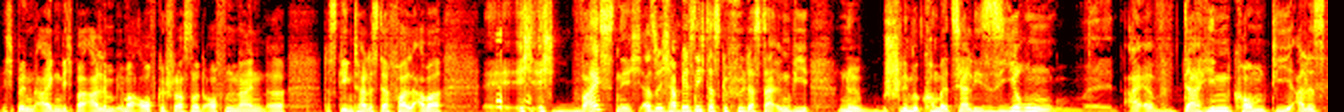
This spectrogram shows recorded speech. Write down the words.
Ich bin eigentlich bei allem immer aufgeschlossen und offen. Nein, äh, das Gegenteil ist der Fall. Aber ich, ich weiß nicht. Also ich habe jetzt nicht das Gefühl, dass da irgendwie eine schlimme Kommerzialisierung äh, dahin kommt, die alles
